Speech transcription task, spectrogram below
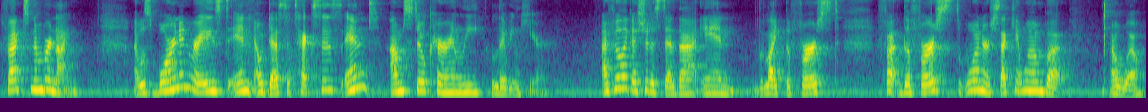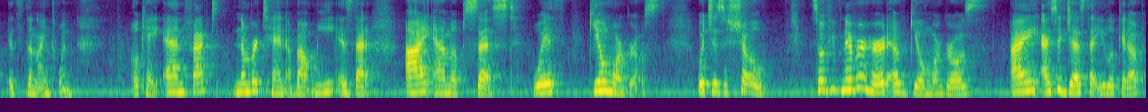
fact number nine I was born and raised in Odessa, Texas, and I'm still currently living here. I feel like I should have said that in like the first the first one or second one, but oh well, it's the ninth one. Okay, and fact number 10 about me is that I am obsessed with Gilmore Girls, which is a show. So if you've never heard of Gilmore Girls, I, I suggest that you look it up.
